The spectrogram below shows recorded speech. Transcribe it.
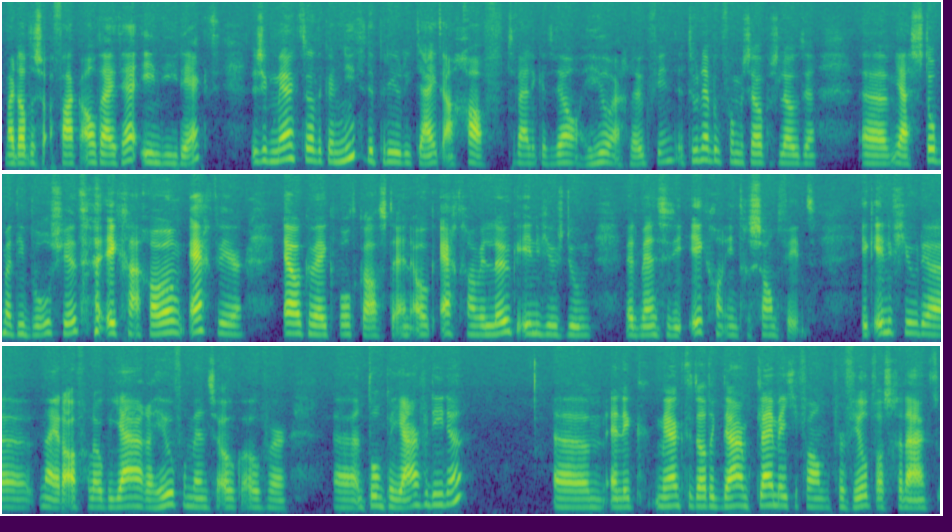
Maar dat is vaak altijd hè, indirect. Dus ik merkte dat ik er niet de prioriteit aan gaf, terwijl ik het wel heel erg leuk vind. En toen heb ik voor mezelf besloten, ehm, ja, stop met die bullshit. ik ga gewoon echt weer elke week podcasten en ook echt gewoon weer leuke interviews doen met mensen die ik gewoon interessant vind. Ik interviewde nou ja, de afgelopen jaren heel veel mensen ook over uh, een ton per jaar verdienen. Um, en ik merkte dat ik daar een klein beetje van verveeld was geraakt,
